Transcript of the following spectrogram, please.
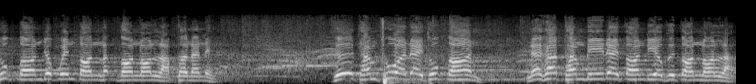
ทุกตอนยกเว้นตอนตอนนอนหลับเท่านั้นเอง คือทำชั่วได้ทุกตอนนะครับทำดีได้ตอนเดียวคือตอนนอนหลับ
